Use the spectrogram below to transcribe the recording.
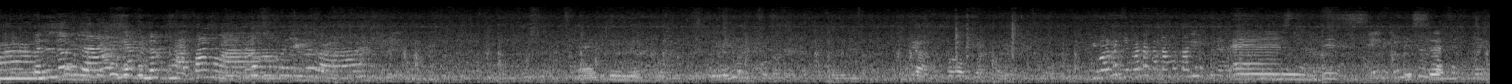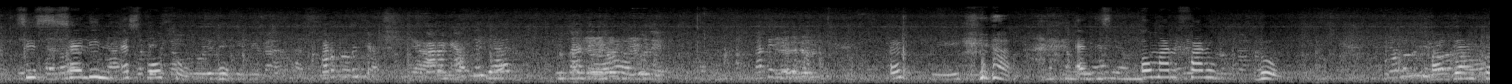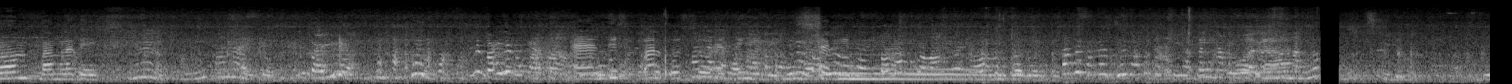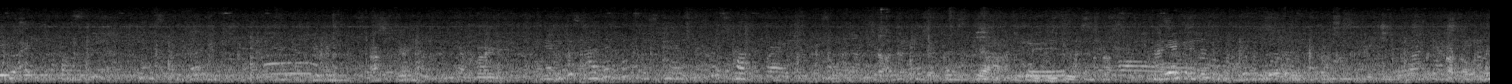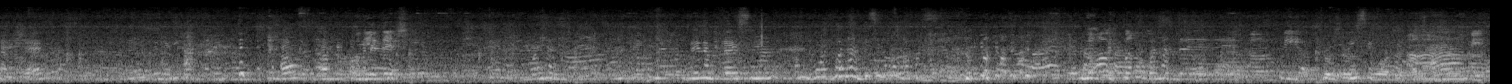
Gimana gimana ketemu tadi? And this is uh, Celine Esposo book. Sekarang tulis ya? Sekarang ya? Okay. and this Omar Farooq book. Background from Bangladesh. And this one also I think Celine brother book. Bangladesh. No, it's about 100 rupees. Ah, rupees.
